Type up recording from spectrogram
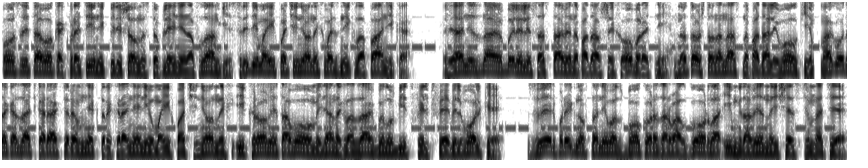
После того, как противник перешел наступление на фланги, среди моих подчиненных возникла паника – я не знаю, были ли в составе нападавших оборотни, но то, что на нас нападали волки, могу доказать характером некоторых ранений у моих подчиненных, и кроме того, у меня на глазах был убит фельдфебель Вольке. Зверь, прыгнув на него сбоку, разорвал горло и мгновенно исчез в темноте.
